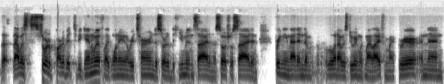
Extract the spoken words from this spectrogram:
That, that was sort of part of it to begin with, like wanting to return to sort of the human side and the social side and bringing that into what I was doing with my life and my career. And then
